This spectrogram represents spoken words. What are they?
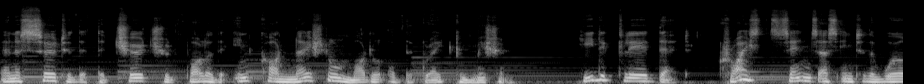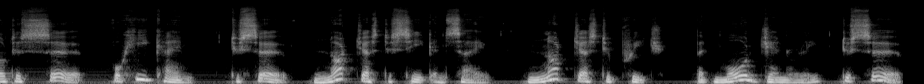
and asserted that the church should follow the incarnational model of the Great Commission. He declared that Christ sends us into the world to serve, for he came to serve not just to seek and save, not just to preach, but more generally to serve.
